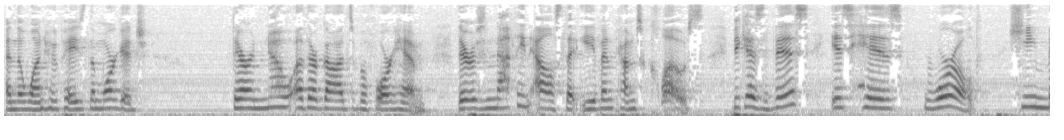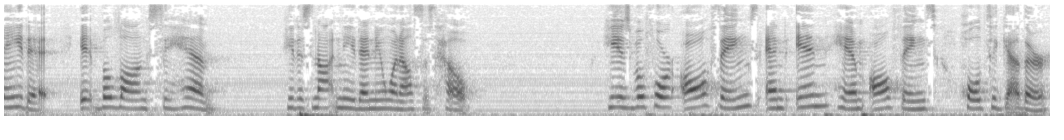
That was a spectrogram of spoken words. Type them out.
and the one who pays the mortgage. There are no other gods before him. There is nothing else that even comes close because this is his world. He made it, it belongs to him. He does not need anyone else's help. He is before all things, and in him all things hold together.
